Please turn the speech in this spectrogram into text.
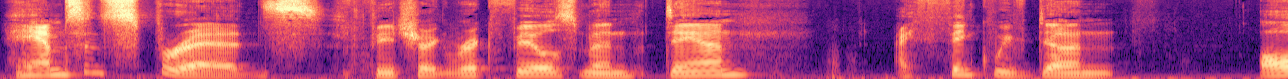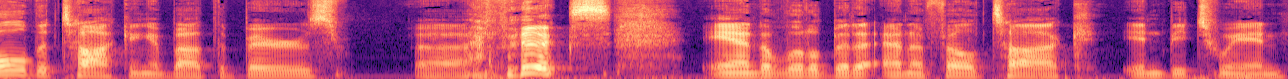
Hams and Spreads featuring Rick Fieldsman. Dan, I think we've done all the talking about the Bears uh, picks and a little bit of NFL talk in between.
